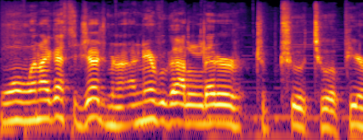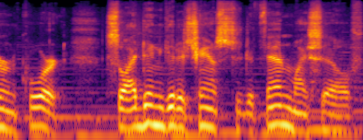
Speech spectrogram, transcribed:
Well, when I got the judgment, I never got a letter to, to, to appear in court, so I didn't get a chance to defend myself.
